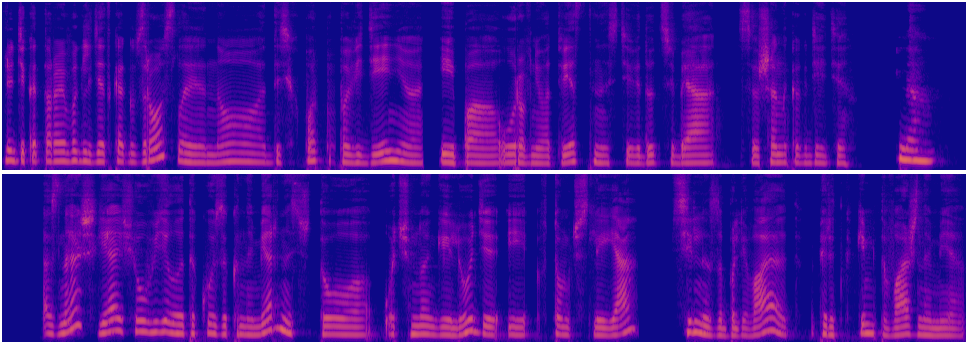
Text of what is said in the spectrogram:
Люди, которые выглядят как взрослые, но до сих пор по поведению и по уровню ответственности ведут себя совершенно как дети. Да. А знаешь, я еще увидела такую закономерность, что очень многие люди, и в том числе я, сильно заболевают перед какими-то важными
